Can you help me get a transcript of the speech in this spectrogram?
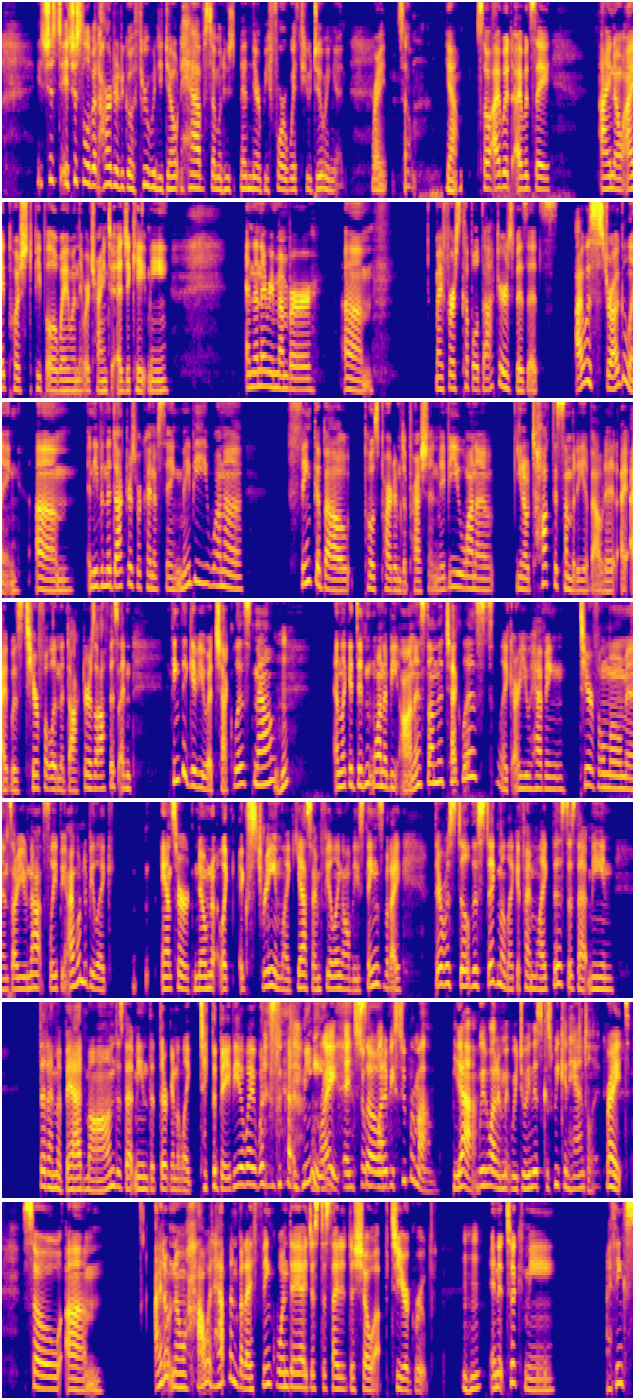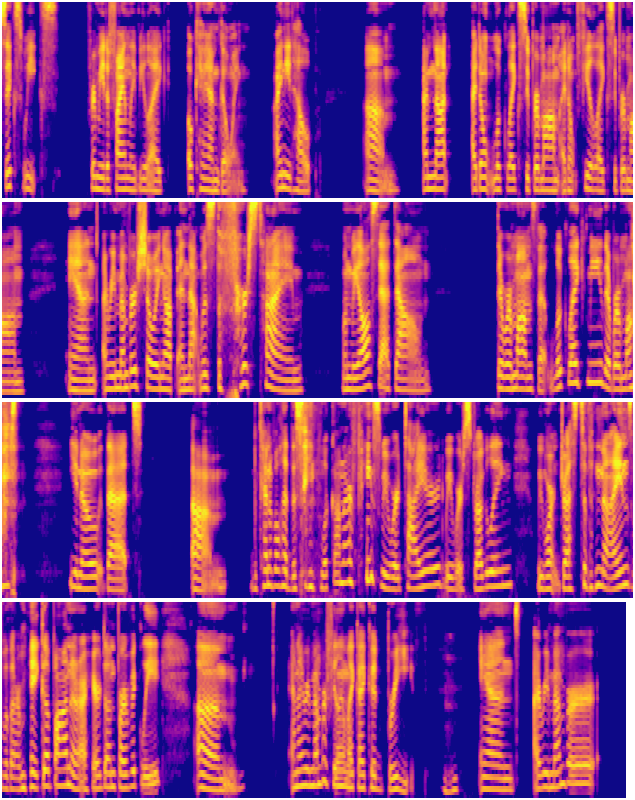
it's just it's just a little bit harder to go through when you don't have someone who's been there before with you doing it. Right. So, yeah. So I would I would say I know I pushed people away when they were trying to educate me. And then I remember um my first couple doctors visits, I was struggling. Um and even the doctors were kind of saying, maybe you want to think about postpartum depression. Maybe you want to you know, talk to somebody about it. I, I was tearful in the doctor's office. And I think they give you a checklist now. Mhm. And like, I didn't want to be honest on the checklist. Like, are you having tearful moments? Are you not sleeping? I wanted to be like, answer no, no, like extreme, like, yes, I'm feeling all these things, but I, there was still this stigma. Like, if I'm like this, does that mean that I'm a bad mom? Does that mean that they're going to like take the baby away? What does that mean? right. And so, So- we want to be super mom. Yeah. We don't want to admit we're doing this because we can handle it. Right. So, um, I don't know how it happened, but I think one day I just decided to show up to your group. Mm-hmm. And it took me, I think, six weeks for me to finally be like, okay, I'm going. I need help. Um, I'm not, I don't look like super mom. I don't feel like super mom. And I remember showing up, and that was the first time when we all sat down. There were moms that looked like me. There were moms, you know, that um, we kind of all had the same look on our face. We were tired. We were struggling. We weren't dressed to the nines with our makeup on and our hair done perfectly. Um, and I remember feeling like I could breathe. Mhm. And I remember,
